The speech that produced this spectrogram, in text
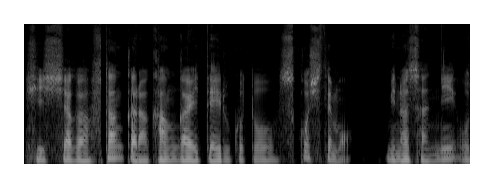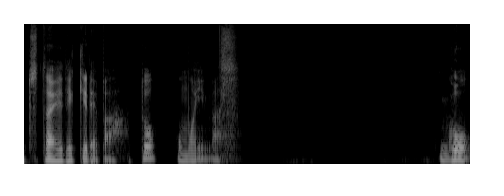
筆者が負担から考えていることを少しでも皆さんにお伝えできればと思います。5.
